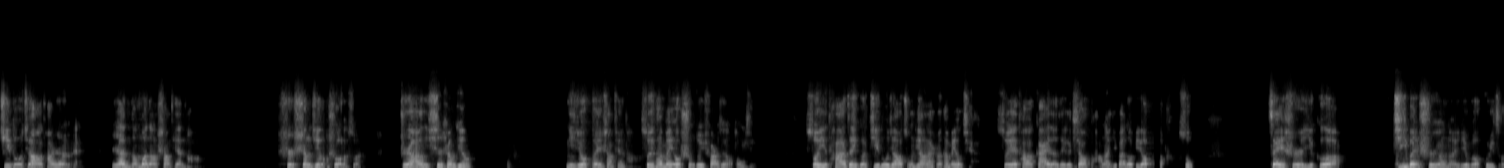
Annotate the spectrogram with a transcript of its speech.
基督教他认为，人能不能上天堂，是圣经说了算。只要你信圣经，你就可以上天堂。所以他没有赎罪券这种东西。所以，他这个基督教总体上来说，他没有钱，所以他盖的这个教堂呢，一般都比较朴素。这是一个基本适用的一个规则。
